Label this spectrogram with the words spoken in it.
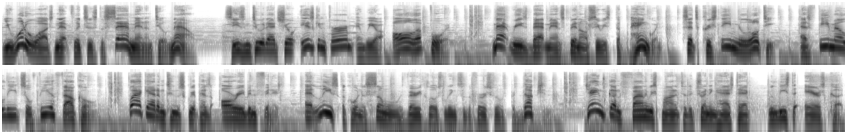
You would have watched Netflix's The Sandman until now. Season 2 of that show is confirmed and we are all up for it. Matt Reeves' Batman spin-off series The Penguin sets Cristin Milioti as female lead Sofia Falcone. Black Adam 2 script has already been finished, at least according to someone with very close links to the first film's production. James Gunn finally responded to the trending hashtag release the Ayer's cut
